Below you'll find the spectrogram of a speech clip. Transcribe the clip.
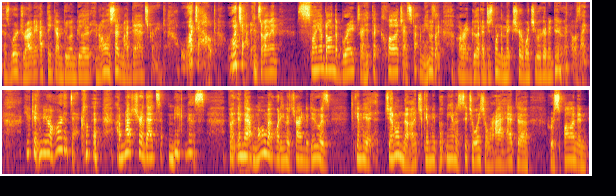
as we're driving, I think I'm doing good. And all of a sudden my dad screams, watch out, watch out. And so I'm mean, slammed on the brakes. I hit the clutch. I stopped and he was like, all right, good. I just wanted to make sure what you were going to do. And I was like, you gave me a heart attack. I'm not sure that's meekness. But in that moment, what he was trying to do is to give me a gentle nudge, give me, put me in a situation where I had to respond and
